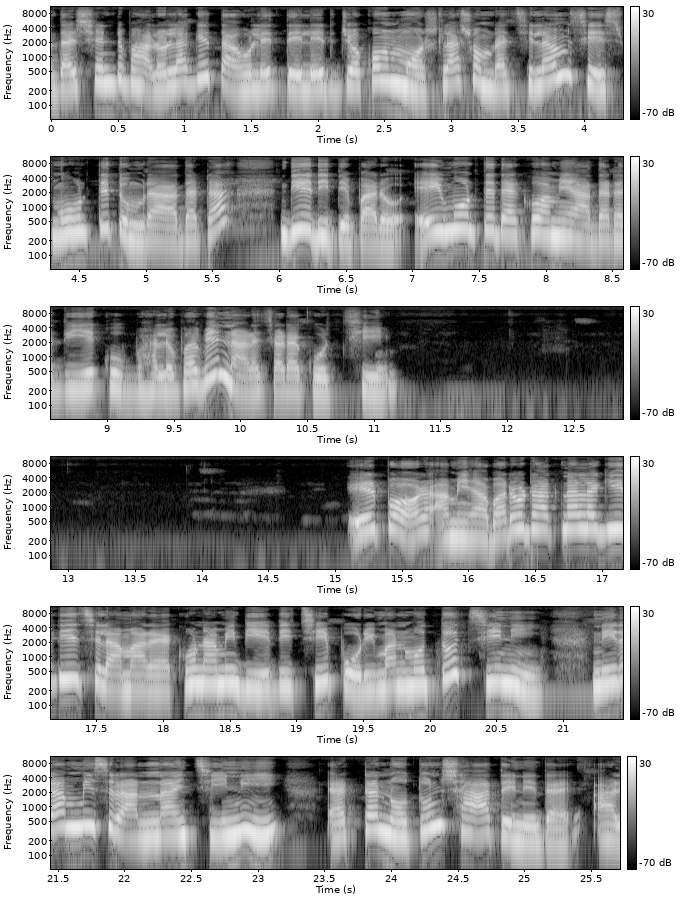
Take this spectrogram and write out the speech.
আদার সেন্ট ভালো লাগে, তাহলে তেলের যখন মশলা সম্রাচ্ছিলাম শেষ মুহূর্তে তোমরা আদাটা দিয়ে দিতে পারো। এই মুহূর্তে দেখো আমি আদাটা দিয়ে খুব ভালোভাবে নাড়াচাড়া করছি। এরপর আমি আবারও ঢাকনা লাগিয়ে দিয়েছিলাম, আর এখন আমি দিয়ে দিচ্ছি পরিমাণ মতো চিনি। নিরামিষ রান্নায় চিনি একটা নতুন স্বাদ এনে দেয়। আর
